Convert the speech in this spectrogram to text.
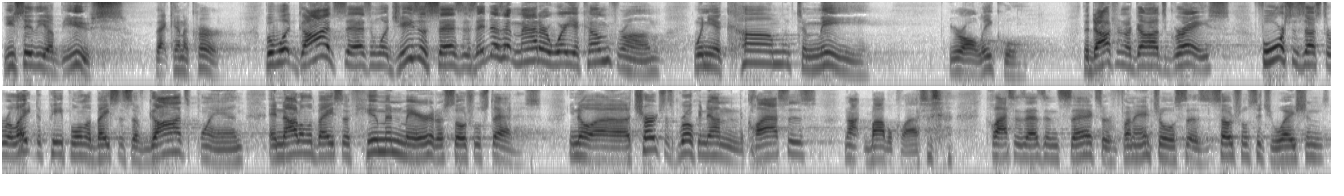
You see the abuse that can occur. But what God says and what Jesus says is it doesn't matter where you come from. When you come to me, you're all equal. The doctrine of God's grace forces us to relate to people on the basis of God's plan and not on the basis of human merit or social status. You know, a church that's broken down into classes, not Bible classes, classes as in sex or financial, social situations,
